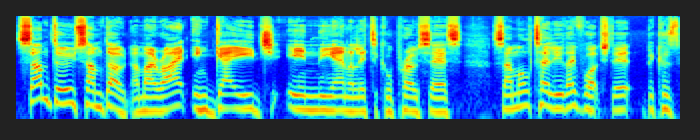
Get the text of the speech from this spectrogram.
some do, some don't. Am I right? Engage in the analytical process. Some will tell you they've watched it because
